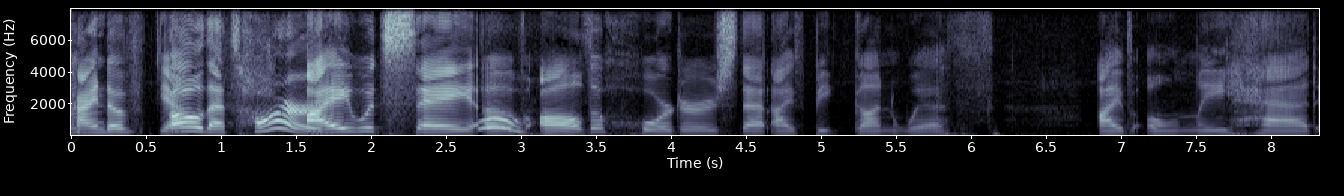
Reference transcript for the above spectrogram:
kind of? Mm-hmm. Yeah. Oh, that's hard. I would say Woo. of all the hoarders that I've begun with, I've only had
